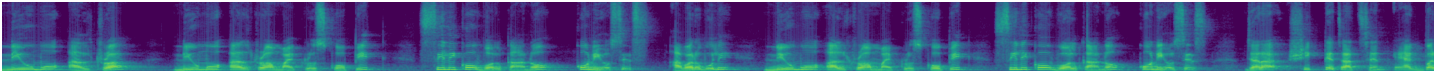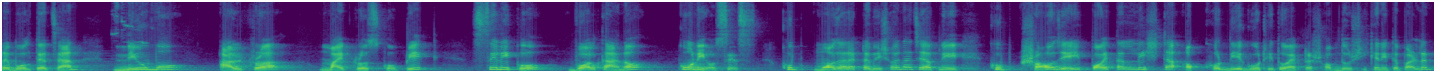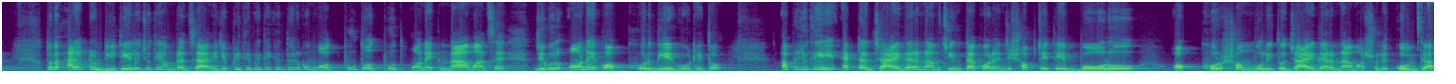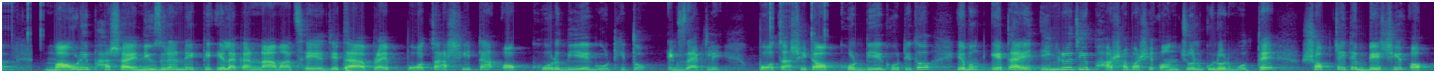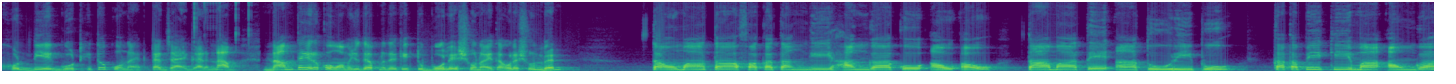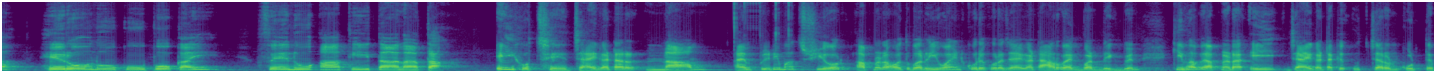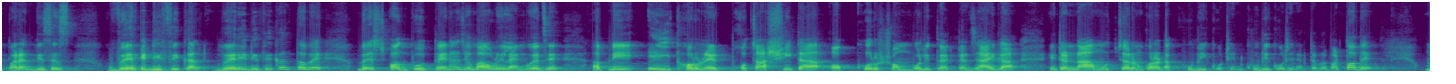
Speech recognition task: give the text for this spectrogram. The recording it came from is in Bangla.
pneumono ultra pneumonoultramicroscopicsilicovolcanoconiosis আবারও বলি pneumonoultramicroscopicsilicovolcanoconiosis যারা শিখতে চাচ্ছেন, একবারে বলতে চান pneumonoultramicroscopicsilicovolcanoconiosis খুব মজার একটা বিষয় না যে আপনি খুব সহজেই পঁয়তাল্লিশটা অক্ষর দিয়ে গঠিত একটা শব্দ শিখে নিতে পারলেন। তবে আরেকটু ডিটেলে যদি আমরা যাই, যে পৃথিবীতে কিন্তু এরকম অদ্ভুত অদ্ভুত অনেক নাম আছে যেগুলো অনেক অক্ষর দিয়ে গঠিত। আপনি যদি একটা জায়গার নাম চিন্তা করেন যে সবচাইতে বড় অক্ষর সম্বলিত জায়গার নাম আসলে কোনটা? মাউরি ভাষায় নিউজিল্যান্ডে একটি এলাকার নাম আছে যেটা প্রায় পঁচাশিটা অক্ষর দিয়ে গঠিত। এক্স্যাক্টলি পঁচাশিটা অক্ষর দিয়ে গঠিত এবং এটাই ইংরেজি ভাষাভাষী অঞ্চলগুলোর মধ্যে সবচাইতে বেশি অক্ষর দিয়ে গঠিত কোনো একটা জায়গার নাম। নামটা এরকম, আমি যদি আপনাদেরকে একটু বলে শোনাই তাহলে শুনবেন। তাওমাতা ফাকাতাঙ্গি হাঙ্গা কো আউ আউ তামাতে আতুরিপু কাকাপিকি মা আউঙ্গা হেরোনু কু পোকাই ফেনু আকি তানাতা এই হচ্ছে জায়গাটার নাম I am pretty much sure আপনারা হয়তো বা রিওয়াইন্ড করে করে জায়গাটা আরও একবার দেখবেন কীভাবে আপনারা এই জায়গাটাকে উচ্চারণ করতে পারেন। This is very difficult very difficult তবে বেশ অদ্ভুত, তাই না? যে মাউরি ল্যাঙ্গুয়েজে আপনি এই ধরনের পঁচাশিটা অক্ষর সম্বলিত একটা জায়গা, এটার নাম উচ্চারণ করাটা খুবই কঠিন খুবই কঠিন একটা ব্যাপার। তবে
